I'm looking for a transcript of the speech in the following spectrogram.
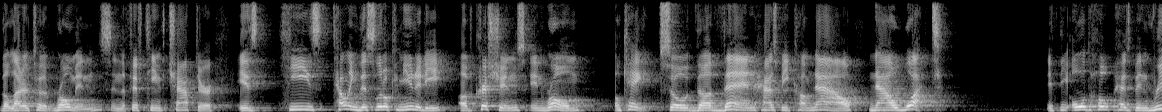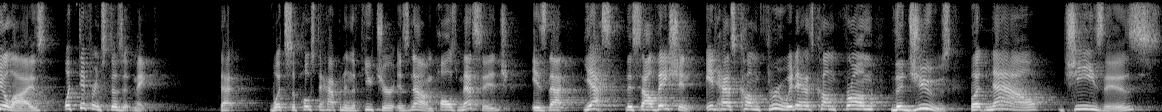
the letter to the Romans in the 15th chapter, is he's telling this little community of Christians in Rome okay, so the then has become now. Now what? If the old hope has been realized, what difference does it make? That what's supposed to happen in the future is now. And Paul's message is that yes, the salvation, it has come through, it has come from the Jews, but now Jesus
